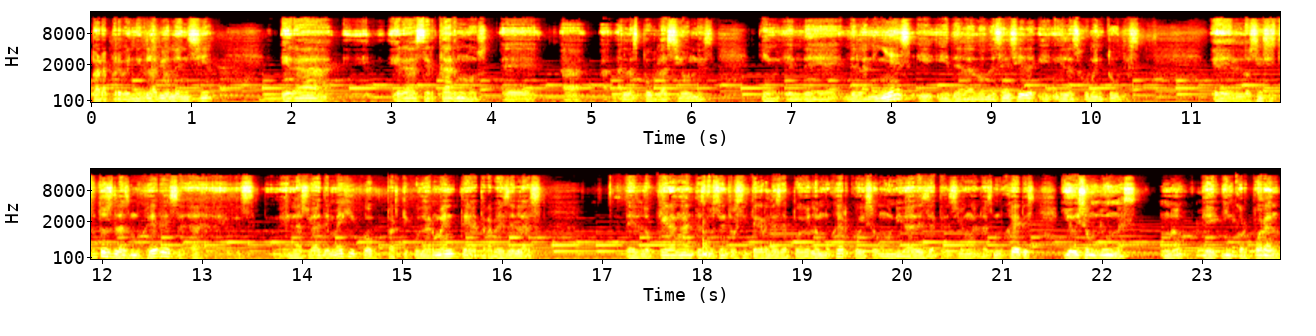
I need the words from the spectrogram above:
para prevenir la violencia era, era acercarnos eh, a, las poblaciones y- de, de la niñez y, y de la adolescencia y, las juventudes. Eh, los institutos de las mujeres eh, en la Ciudad de México, particularmente a través de las de lo que eran antes los centros integrales de apoyo a la mujer, que hoy son unidades de atención a las mujeres y hoy son lunas, ¿no? Que incorporan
